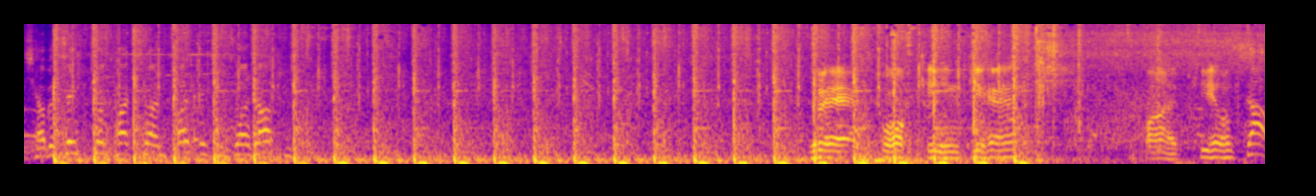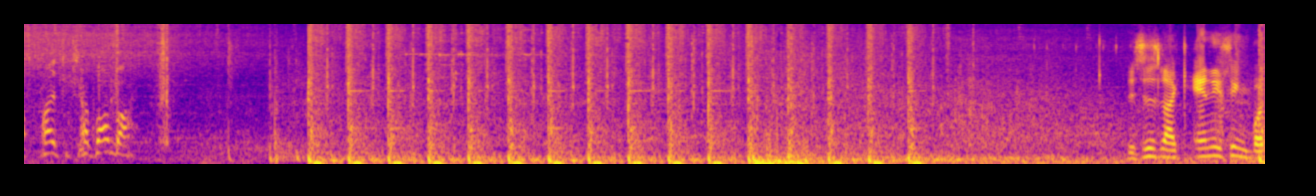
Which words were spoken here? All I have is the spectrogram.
Ich habe Sichtkontakt zu einem feindlichen Soldaten. Great fucking catch. Five kills. Da, feindlicher Bomber. This is like anything but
